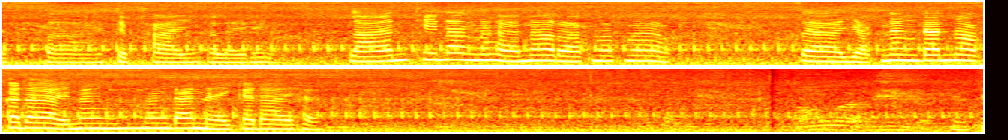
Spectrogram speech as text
็บปลาเจ็บภายอะไรได้หรอร้านที่นั่งนะคะ น่ารักมากๆ จะอยากนั่งด้านนอกก็ได้ นั่งนั่งด้านไหนก็ได้ค่ะเดี๋ยวไป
